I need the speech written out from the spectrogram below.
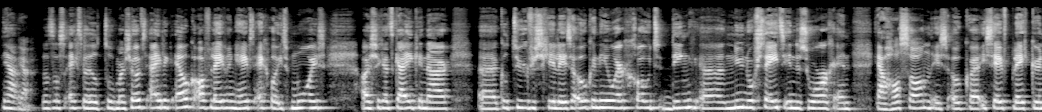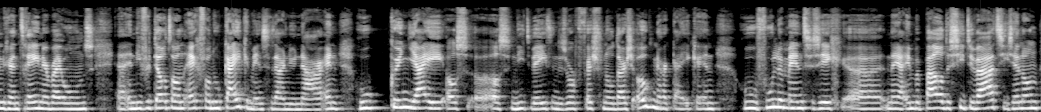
Ja, dat was echt wel heel top. Maar zo heeft eigenlijk elke aflevering heeft echt wel iets moois. Als je gaat kijken naar uh, cultuurverschillen, is er ook een heel erg groot ding. Uh, nu nog steeds in de zorg. En ja, Hassan is ook uh, IC-verpleegkundige en trainer bij ons. en die vertelt dan echt van hoe kijken mensen daar nu naar. En hoe kun jij als, als niet wetende zorgprofessional daar eens ook naar kijken. En hoe voelen mensen zich nou ja, in bepaalde situaties. En dan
